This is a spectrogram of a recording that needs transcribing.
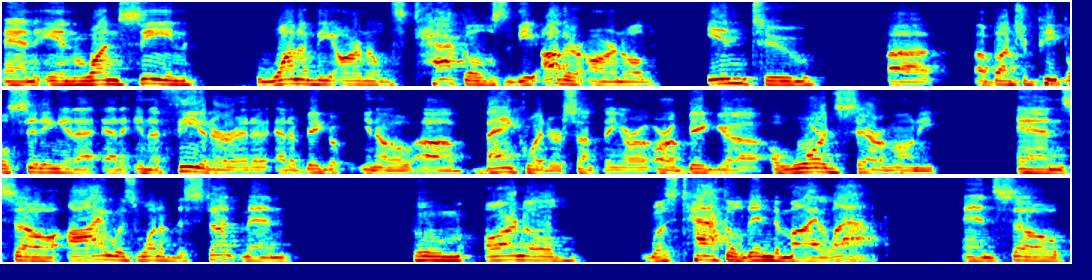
And in one scene, one of the Arnolds tackles the other Arnold into uh, a bunch of people sitting in a, at a, in a theater at a, at a big you know uh, banquet or something or, or a big uh, awards ceremony and so i was one of the stuntmen whom arnold was tackled into my lap and so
